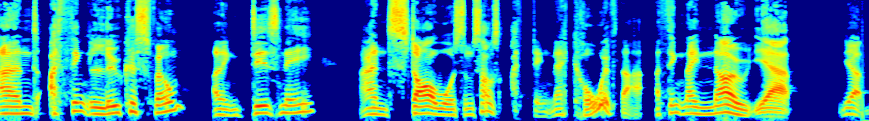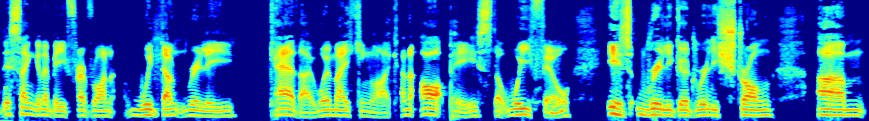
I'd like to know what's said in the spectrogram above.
And I think Lucasfilm, I think Disney and Star Wars themselves, I think they're cool with that. I think they know, yeah, yeah, this ain't gonna be for everyone. We don't really care though. We're making like an art piece that we feel is really good, really strong. Um,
